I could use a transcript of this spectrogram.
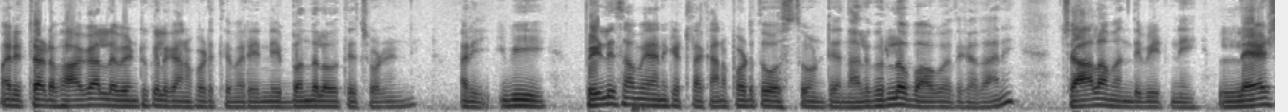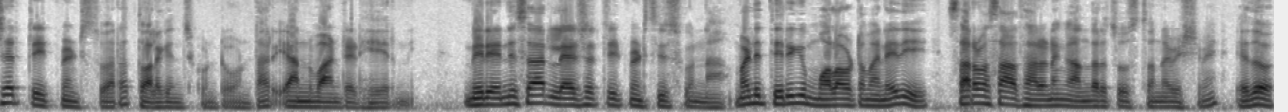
మరి ఇట్లాంటి భాగాల్లో వెంట్రుకలు కనపడితే మరి ఎన్ని ఇబ్బందులు అవుతాయి చూడండి. మరి ఇవి పెళ్ళి సమయానికి ఇట్లా కనపడుతూ వస్తూ ఉంటే నలుగురిలో బాగోదు కదా అని చాలామంది వీటిని లేజర్ ట్రీట్మెంట్స్ ద్వారా తొలగించుకుంటూ ఉంటారు ఈ అన్వాంటెడ్ హెయిర్ని మీరు ఎన్నిసార్లు లేజర్ ట్రీట్మెంట్ తీసుకున్నా మళ్ళీ తిరిగి మొలవటం అనేది సర్వసాధారణంగా అందరూ చూస్తున్న విషయమే. ఏదో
